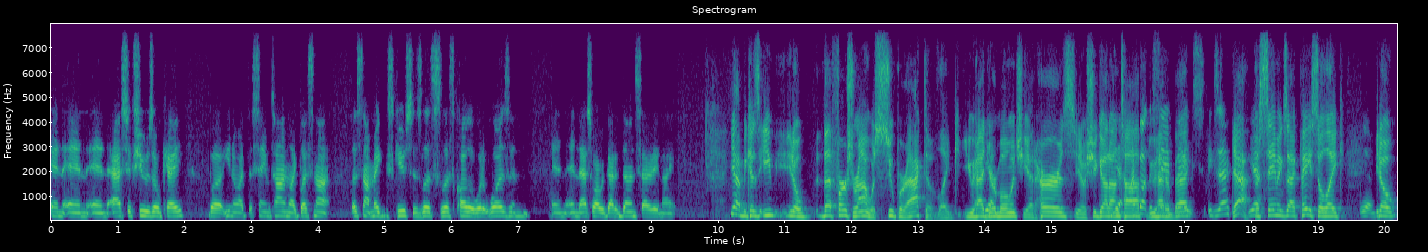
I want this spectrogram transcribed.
and and and asked if she was okay. But you know, at the same time, like let's not let's not make excuses. Let's let's call it what it was, and and and that's why we got it done Saturday night. Yeah, because you know that first round was super active. Like you had yeah. your moment, she had hers. You know, she got on yeah, top, you had her back. Pace. Exactly. Yeah, yeah, the same exact pace. So like, you know,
